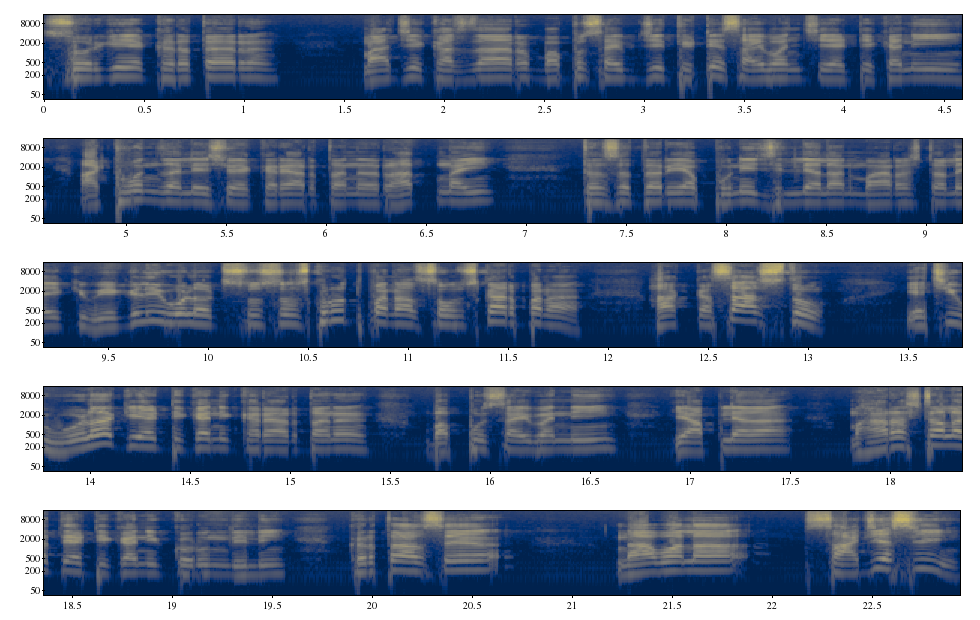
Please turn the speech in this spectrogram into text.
स्वर्गीय खरं तर माजी खासदार बापूसाहेबजी तिठे साहेबांची या ठिकाणी आठवण झाल्याशिवाय खऱ्या अर्थानं राहत नाही. तसं तर या पुणे जिल्ह्याला आणि महाराष्ट्राला एक वेगळी ओळख सुसंस्कृतपणा संस्कारपणा हा कसा असतो? याची ओळख या ठिकाणी खऱ्या अर्थानं बाप्पूसाहेबांनी या आपल्या महाराष्ट्राला त्या ठिकाणी करून दिली. करता असं नावाला साजेसी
